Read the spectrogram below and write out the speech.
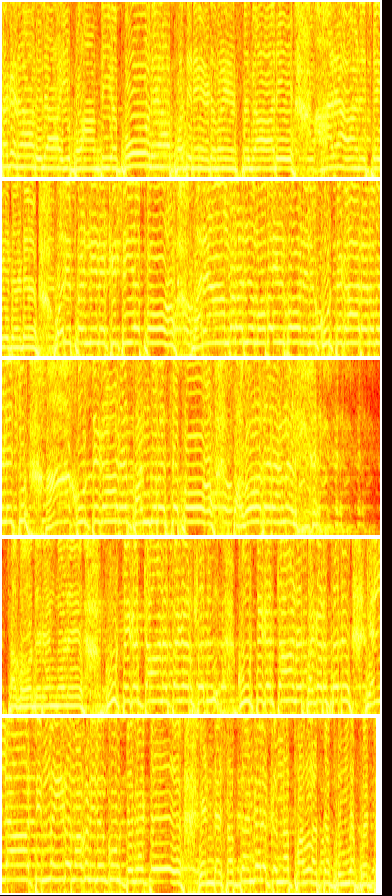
തകരാറിലായി ഭ്രാന്തിയെ പോലെ ആ പതിനേഴ് വയസ്സുകാര് ആരാണ് ചെയ്തത്? ഒരു പെണ്ണിനെ കിട്ടിയപ്പോ വരാൻ പറഞ്ഞ മൊബൈൽ ഫോണിൽ കൂട്ടുകാരനെ വിളിച്ചു ആ കൂട്ടുകാരൻ പങ്കുവച്ചപ്പോ സഹോദരങ്ങൾ സഹോദരങ്ങളെ കൂട്ടുകെട്ടാണ് തകർത്തത് കൂട്ടുകെട്ടാണ് തകർത്തത്. എല്ലാ തിന്മയുടെ മകളിലും കൂട്ടുകെട്ട്. എന്റെ ശബ്ദം കേൾക്കുന്ന പള്ളത്തെ പ്രിയപ്പെട്ട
